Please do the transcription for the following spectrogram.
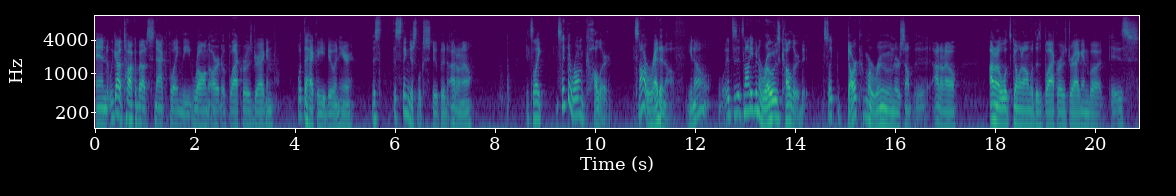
And we got to talk about Snack playing the wrong art of Black Rose Dragon. What the heck are you doing here? This this thing just looks stupid. I don't know. It's like it's like the wrong color. It's not red enough, you know? It's it's not even rose colored. It's like dark maroon or something. I don't know. I don't know what's going on with this Black Rose Dragon, but it's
